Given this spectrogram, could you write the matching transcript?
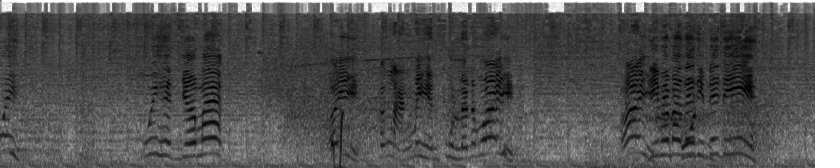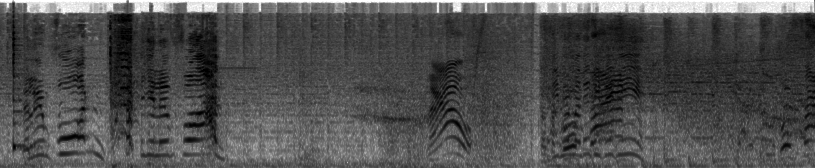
อุ้ยอุ้ยเห็ดเยอะมาก เฮ้ยข้างหลังไม่เห็นฝุ่นเลยนะเว้ยเฮ้ยดีให้มันได้ฝุ่นดิบได้ดีอย่าลืมฝุ่นอย่าลืมฟอนแล้วดีให้มันได้ดิบได้ดีโกฟา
